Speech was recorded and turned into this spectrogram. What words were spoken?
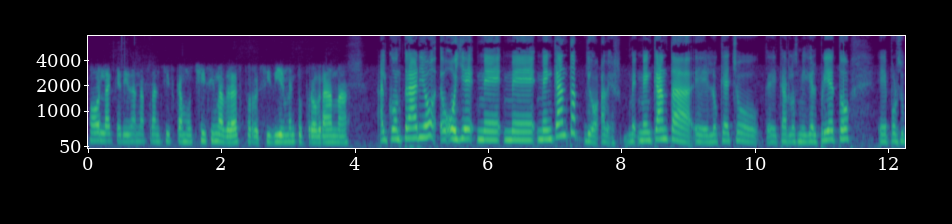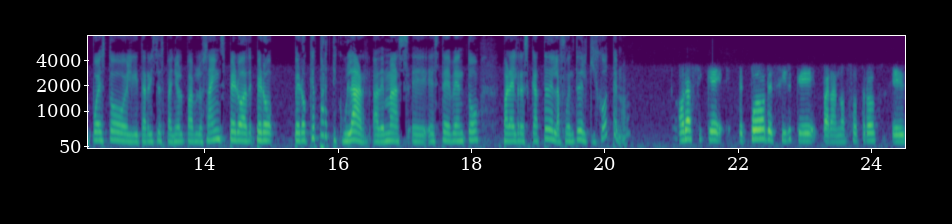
Hola, querida Ana Francisca, muchísimas gracias por recibirme en tu programa. Al contrario, oye, me, me, me encanta, digo, a ver, me, me encanta eh, lo que ha hecho eh, Carlos Miguel Prieto, eh, por supuesto el guitarrista español Pablo Sainz, pero, pero, pero qué particular, además, eh, este evento para el rescate de la fuente del Quijote, ¿no? Ahora sí que te puedo decir que para nosotros es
